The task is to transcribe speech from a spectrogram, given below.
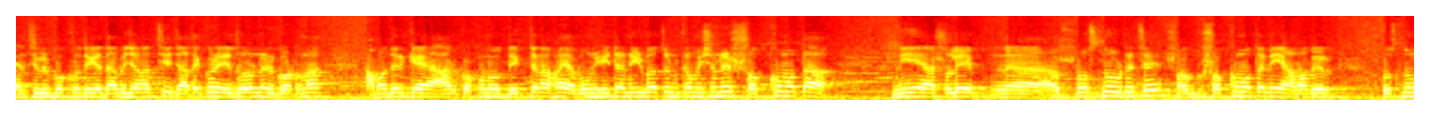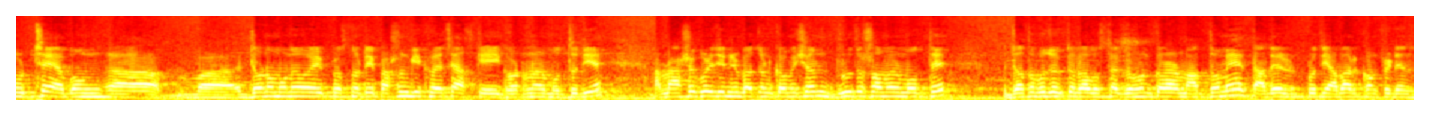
এনসিপির পক্ষ থেকে দাবি জানাচ্ছি। যাতে করে এই ধরনের ঘটনা আমাদেরকে আর কখনো দেখতে না হয় এবং এটা নির্বাচন কমিশনের সক্ষমতা নিয়ে আসলে প্রশ্ন উঠেছে। সক্ষমতা নিয়ে আমাদের প্রশ্ন উঠছে এবং জনমনেও এই প্রশ্নটি প্রাসঙ্গিক হয়েছে আজকে এই ঘটনার মধ্য দিয়ে। আমরা আশা করি যে নির্বাচন কমিশন দ্রুত সময়ের মধ্যে যথোপযুক্ত ব্যবস্থা গ্রহণ করার মাধ্যমে তাদের প্রতি আবার কনফিডেন্স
